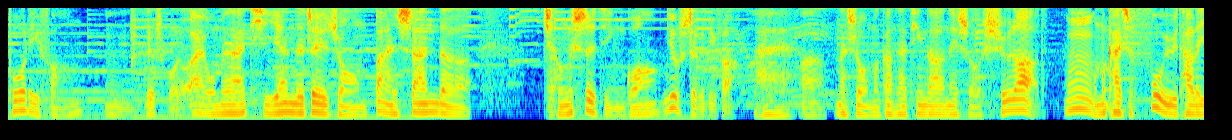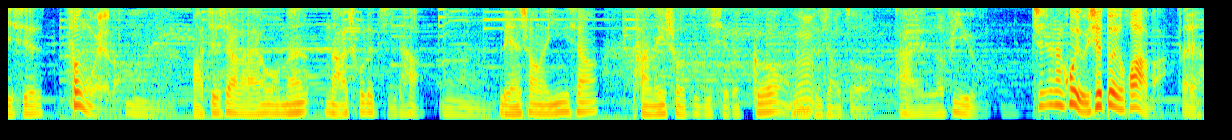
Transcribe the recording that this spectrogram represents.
玻璃房，嗯，六十玻璃，哎，我们来体验的这种半山的城市景观，又是这个地方，哎，啊，那是我们刚才听到的那首《Shoot Out》，嗯。我们开始赋予它了一些氛围了。嗯。啊，接下来我们拿出了吉他，嗯。连上了音箱，弹了一首自己写的歌，嗯。名字叫做《I Love You》。接下来会有一些对话吧，哎呀，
